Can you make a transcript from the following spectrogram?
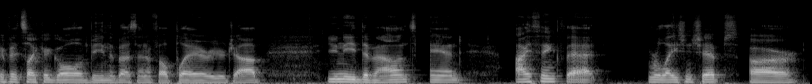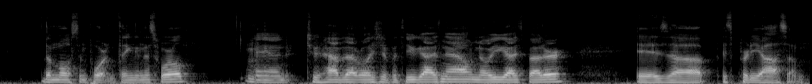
if it's like a goal of being the best NFL player or your job, you need the balance. And I think that relationships are the most important thing in this world. And to have that relationship with you guys now, know you guys better, is uh, is pretty awesome.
